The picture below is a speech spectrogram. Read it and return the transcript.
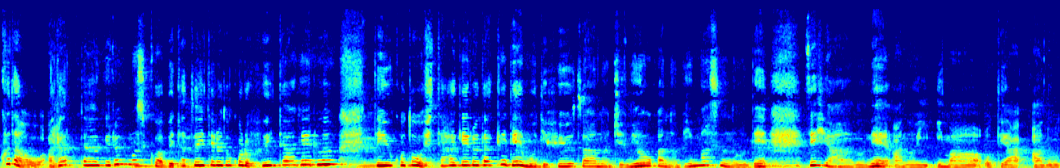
管を洗ってあげるもしくはベタついてるところを拭いてあげるっていうことをしてあげるだけでもうディフューザーの寿命が伸びますのでぜひあのねあの今お手あの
